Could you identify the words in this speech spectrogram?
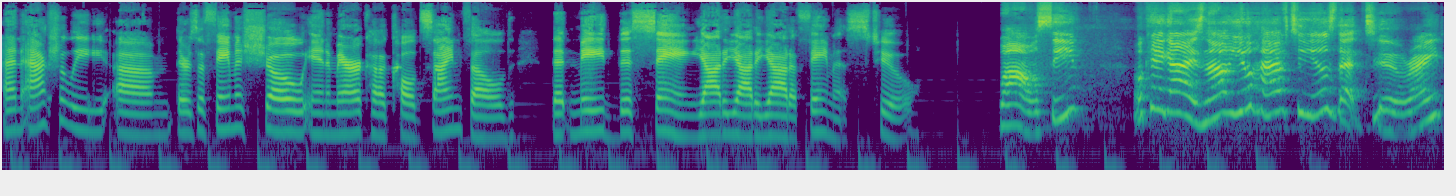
And actually, um, there's a famous show in America called Seinfeld that made this saying, yada, yada, yada, famous too. Wow, see? Okay, guys, now you have to use that too, right?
